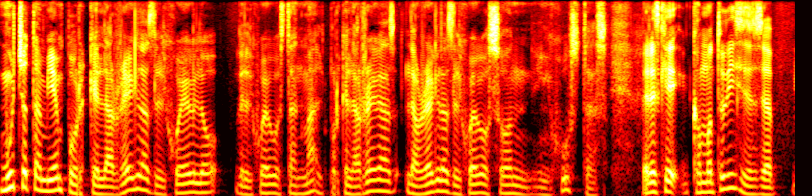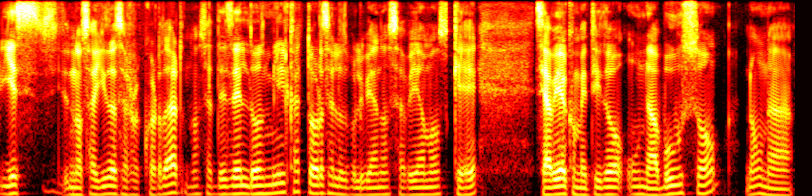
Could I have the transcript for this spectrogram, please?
mucho también porque las reglas del juego, del juego están mal, porque las reglas, las reglas del juego son injustas. Pero es que, como tú dices, o sea, y es, nos ayudas a recordar, ¿no? O sea, desde el 2014 los bolivianos sabíamos que se había cometido un abuso, ¿no? Una,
